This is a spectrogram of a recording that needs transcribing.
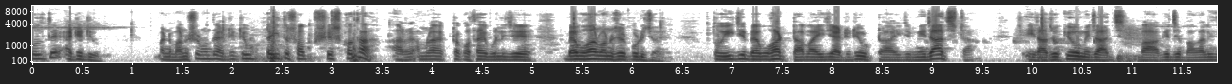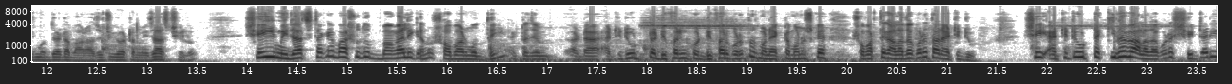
বলতে অ্যাটিটিউড মানে মানুষের মধ্যে অ্যাটিটিউডটাই তো সব শেষ কথা। আর আমরা একটা কথাই বলি যে ব্যবহার মানুষের পরিচয়। তো এই যে ব্যবহারটা বা এই যে অ্যাটিটিউডটা এই যে মেজাজটা এই রাজকীয় মেজাজ বা আগে যে বাঙালির মধ্যে একটা বা রাজকীয় একটা মেজাজ ছিল সেই মেজাজটাকে বা শুধু বাঙালি কেন সবার মধ্যেই একটা যে একটা অ্যাটিটিউডটা ডিফারেন্ট ডিফার করে তো মানে একটা মানুষকে সবার থেকে আলাদা করে তার অ্যাটিটিউড সেই অ্যাটিটিউডটা কীভাবে আলাদা করে সেটারই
